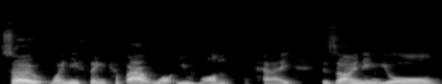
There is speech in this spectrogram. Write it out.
So when you think about what you want, okay, designing your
